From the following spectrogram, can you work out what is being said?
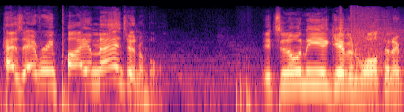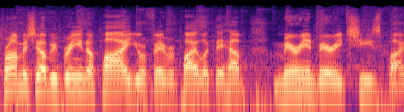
has every pie imaginable. It's only a given, Walt, and I promise you I'll be bringing a pie, your favorite pie. Look, they have Marionberry cheese pie.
